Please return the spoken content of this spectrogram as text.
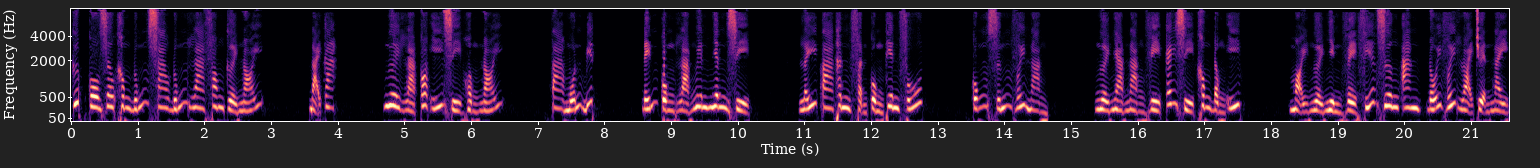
cướp cô dâu không đúng sao đúng La Phong cười nói. Đại ca. Ngươi là có ý gì Hồng nói. Ta muốn biết. Đến cùng là nguyên nhân gì. Lấy ta thân phận cùng thiên phú. Cũng xứng với nàng. Người nhà nàng vì cái gì không đồng ý. Mọi người nhìn về phía Dương An đối với loại chuyện này,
